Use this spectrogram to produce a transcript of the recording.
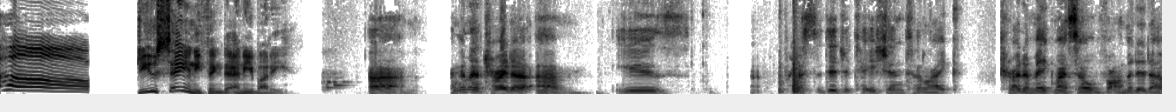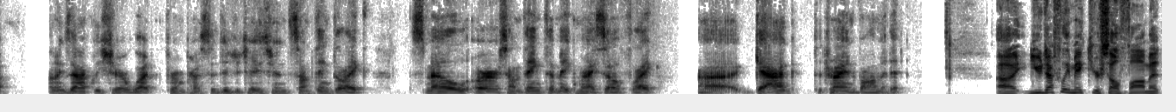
Oh, Do you say anything to anybody? Um, I'm gonna try to um use uh, prestidigitation to like try to make myself vomit it up. I'm not exactly sure what from prestidigitation. Something to like smell or something to make myself like uh gag to try and vomit it. Uh, you definitely make yourself vomit.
